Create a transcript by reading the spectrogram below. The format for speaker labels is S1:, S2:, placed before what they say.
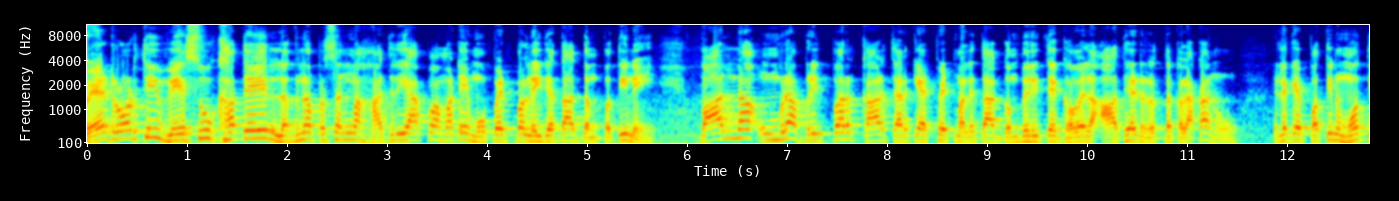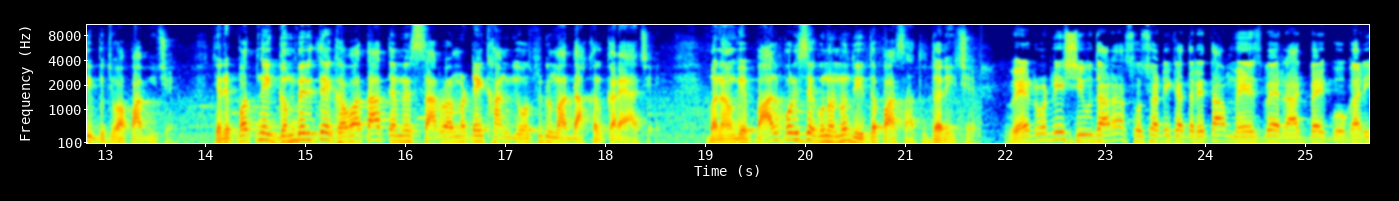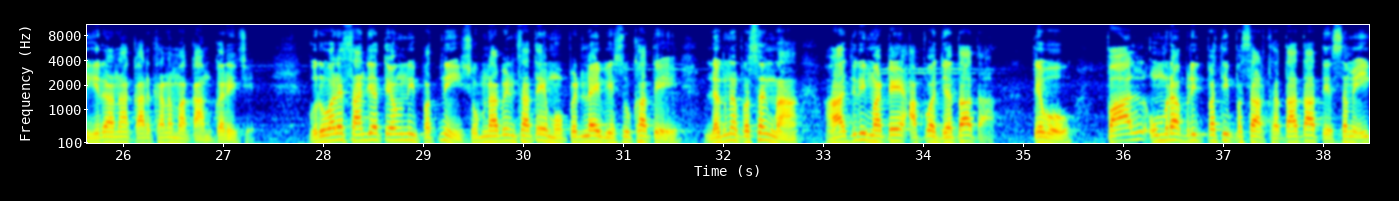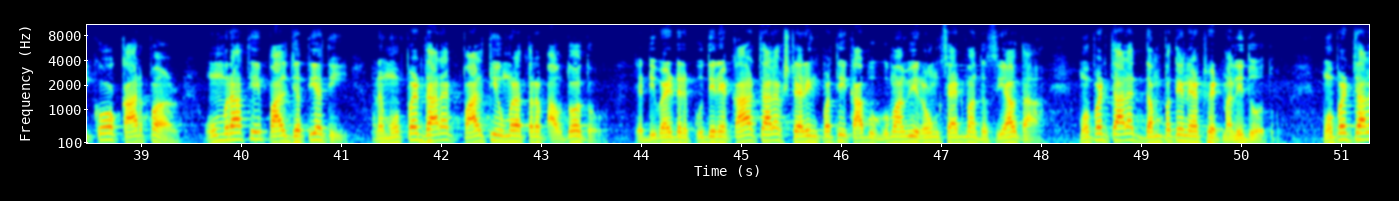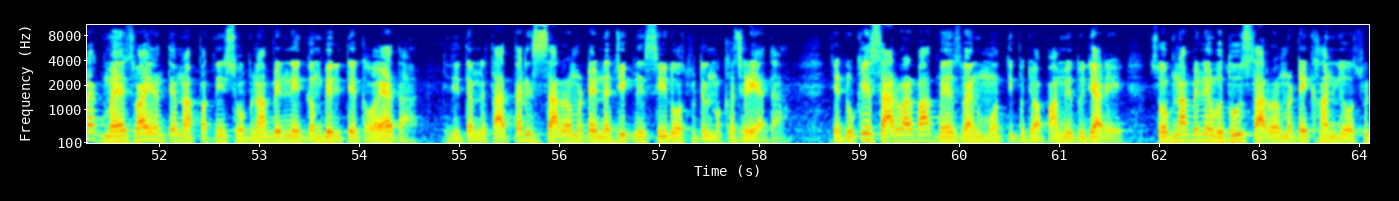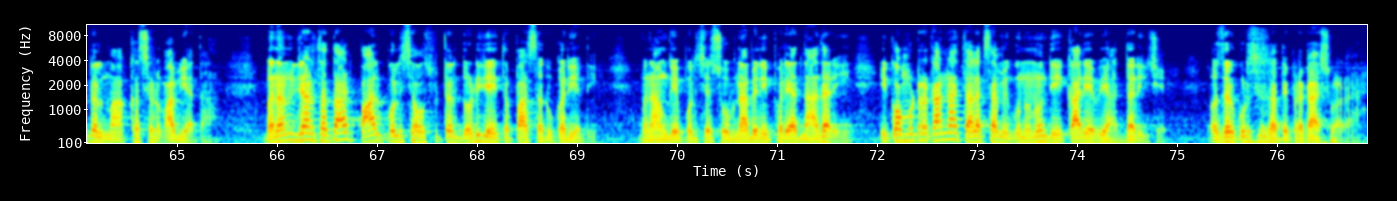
S1: વેડ રોડથી વેસુ ખાતે લગ્ન પ્રસંગમાં હાજરી આપવા માટે મોપેટ પર લઈ જતા દંપતીને પાલના ઉમરા બ્રિજ પર કાર ચાલકે અટફેટમાં લેતા ગંભીર રીતે ઘવાયેલા આધેડ રત્ન કલાકારનું એટલે કે પતિનું મોત નીપજવા પામ્યું છે. જ્યારે પત્ની ગંભીર રીતે ઘવાતા તેમને સારવાર માટે ખાનગી હોસ્પિટલમાં દાખલ કરાયા છે. બનાવ અંગે પાલ પોલીસે ગુનો નોંધી તપાસ હાથ ધરી છે. વેડ રોડની શિવધારા સોસાયટી ખાતે રહેતા મહેશભાઈ રાજભાઈ ગોગારી હીરાના કારખાનામાં કામ કરે છે. ગુરુવારે સાંજે તેઓની પત્ની શોભનાબેન સાથે મોપેડ લાઈ વેસુ ખાતે લગ્ન પ્રસંગમાં હાજરી માટે આપવા જતા હતા. તેઓ પાલ ઉમરા બ્રિજ પરથી પસાર થતા હતા. તે સમયે ઇકો કાર પર ઉમરાથી પાલ જતી હતી અને મોપેડ ધારક પાલથી ઉમરા તરફ આવતો હતો. તે ડિવાઈડર કૂદીને કાર ચાલક સ્ટેરિંગ પરથી કાબુ ગુમાવી રોંગ સાઈડમાં ધસી આવતા મોપેડ ચાલક દંપતીને અડફેટમાં લીધું હતું. મોપેડ ચાલક મહેશભાઈ અને તેમના પત્ની શોભનાબેનને ગંભીર રીતે ઘવાયા હતા. તેથી તેમને તાત્કાલિક સારવાર માટે નજીકની સિવિલ હોસ્પિટલમાં ખસેડ્યા હતા. જે ટૂંકી સારવાર બાદ મહેશભાઈનું મોત નિપજવા પામ્યું હતું જ્યારે શોભનાબેનને વધુ સારવાર માટે ખાનગી હોસ્પિટલમાં ખસેડવામાં આવ્યા હતા. બનાવની જાણ થતાં જ પાલ પોલીસે હોસ્પિટલ દોડી જઈ તપાસ શરૂ કરી હતી. બનાવ અંગે પોલીસે શોભનાબેનની ફરિયાદના આધારે ઇકો મોટર કારના ચાલક સામે ગુનો નોંધી કાર્યવાહી હાથ ધરી છે. અઝર કુર્સી સાથે પ્રકાશવાળા.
